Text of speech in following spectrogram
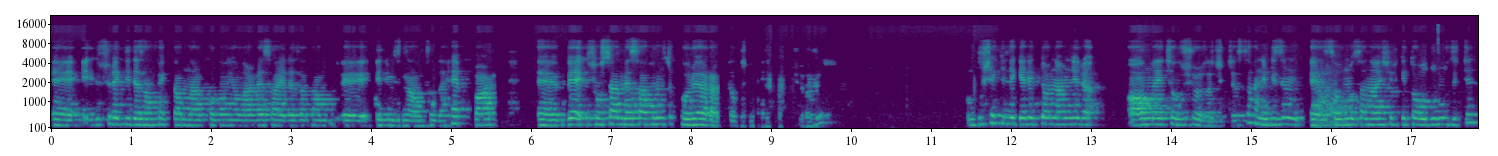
E, e, sürekli dezenfektanlar, kolonyalar vesaire zaten e, elimizin altında hep var. E, ve sosyal mesafemizi koruyarak çalışmaya çalışıyoruz bu şekilde gerekli önlemleri almaya çalışıyoruz açıkçası. Hani bizim e, savunma sanayi şirketi olduğumuz için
